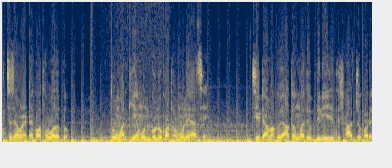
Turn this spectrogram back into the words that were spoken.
আচ্ছা যেমন একটা কথা বলো তো। তোমার কি এমন কোনো কথা মনে আছে যেটা আমাকে ওই আতঙ্কবাদী অব্দি নিয়ে যেতে সাহায্য করে?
